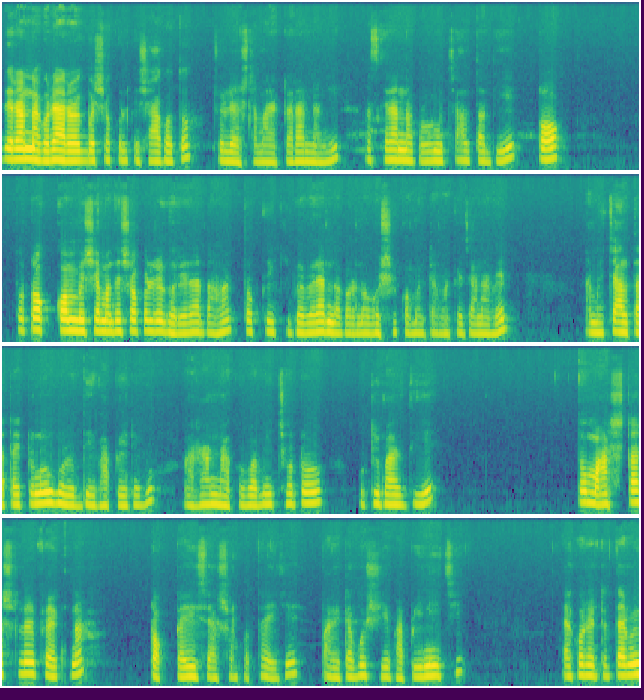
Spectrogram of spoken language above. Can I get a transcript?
যে রান্না করে আরও একবার সকলকে স্বাগত। চলে আসলাম আর একটা রান্না নিয়ে। আজকে রান্না করব আমি চালতা দিয়ে টক। তো টক কম বেশি আমাদের সকলের ঘরে রান্না হয়। তো কে কীভাবে রান্না করেন অবশ্যই কমেন্টে আমাকে জানাবেন। আমি চালতাটা একটু নুন হলুদ দিয়ে ভাপিয়ে নেব। আর রান্না করব আমি ছোট পুঁটি মাছ দিয়ে। তো মাছটা আসলে ফ্যাক না। টকটাই এসে আসল কথা। এই যে পানিটা বসিয়ে ভাপিয়ে নিয়েছি। এখন এটাতে আমি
